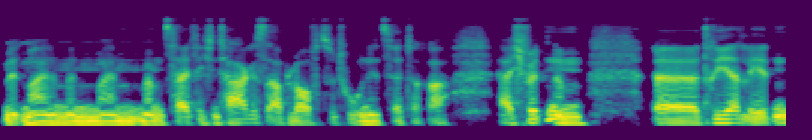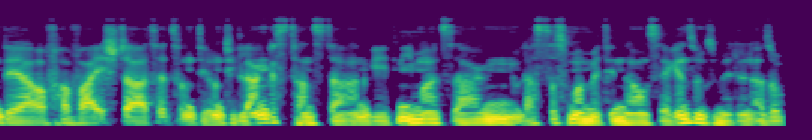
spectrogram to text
mit meinem, mit meinem, meinem zeitlichen Tagesablauf zu tun, etc. Ja, ich würde einem äh, Triathleten, der auf Hawaii startet und die, und die Langdistanz da angeht, niemals sagen, lass das mal mit den Nahrungsergänzungsmitteln. Also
